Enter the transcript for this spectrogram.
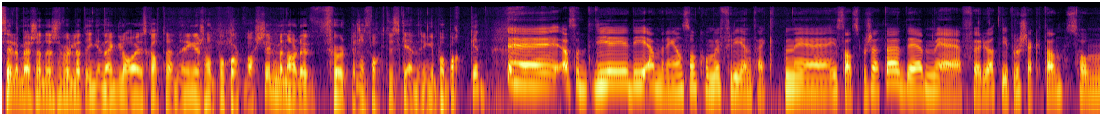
Selv om jeg skjønner selvfølgelig at ingen er glad i skatteendringer sånn på kort varsel, men har det ført til noen faktiske endringer på bakken? Eh, altså de, de, endringene som kom i friinntekten i, i, statsbudsjettet, det medfører jo at de prosjektene som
